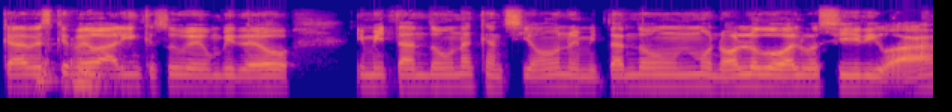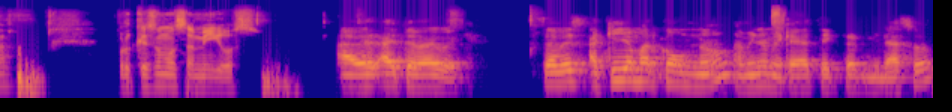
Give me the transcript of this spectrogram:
Cada vez que veo a alguien que sube un video imitando una canción o imitando un monólogo o algo así, digo, ah, porque somos amigos. A ver, ahí te va, güey. ¿Sabes? Aquí yo marco un no, a mí no me cae TikTok mirazo.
